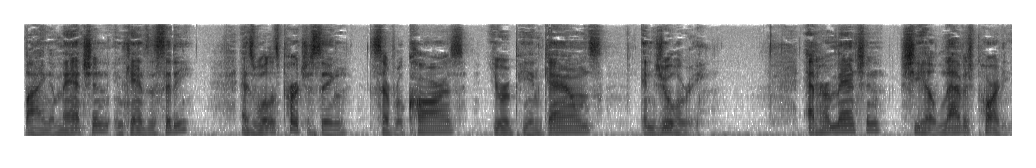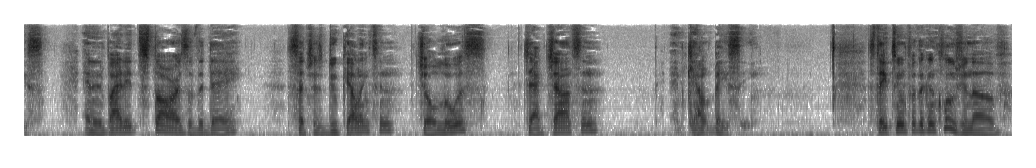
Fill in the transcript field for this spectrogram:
buying a mansion in Kansas City, as well as purchasing several cars, European gowns, and jewelry. At her mansion, she held lavish parties and invited stars of the day, such as Duke Ellington, Joe Louis, Jack Johnson, and Count Basie. Stay tuned for the conclusion of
